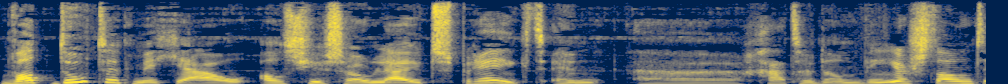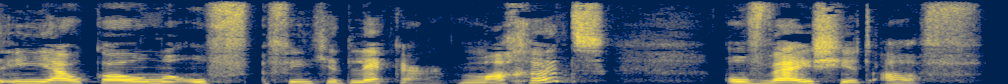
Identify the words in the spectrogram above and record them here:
wat doet het met jou als je zo luid spreekt? En uh, gaat er dan weerstand in jou komen of vind je het lekker? Mag het? Of wijs je het af?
